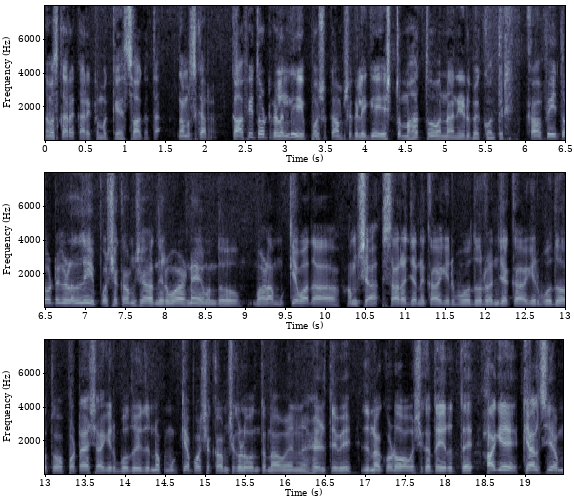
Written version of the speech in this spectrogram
ನಮಸ್ಕಾರ ಕಾರ್ಯಕ್ರಮಕ್ಕೆ ಸ್ವಾಗತ. ನಮಸ್ಕಾರ. ಕಾಫಿ ತೋಟಗಳಲ್ಲಿ ಪೋಷಕಾಂಶಗಳಿಗೆ ಎಷ್ಟು ಮಹತ್ವವನ್ನ ನೀಡಬೇಕು ಅಂತೀರಿ? ಕಾಫಿ ತೋಟಗಳಲ್ಲಿ ಪೋಷಕಾಂಶ ನಿರ್ವಹಣೆ ಒಂದು ಬಹಳ ಮುಖ್ಯವಾದ ಅಂಶ. ಸಾರಜನಕ ಆಗಿರ್ಬೋದು ರಂಜಕ ಆಗಿರ್ಬೋದು ಅಥವಾ ಪೊಟ್ಯಾಶ್ ಆಗಿರ್ಬೋದು ಇದನ್ನ ಮುಖ್ಯ ಪೋಷಕಾಂಶಗಳು ಅಂತ ನಾವು ಹೇಳ್ತೀವಿ. ಇದನ್ನ ಕೊಡುವ ಅವಶ್ಯಕತೆ ಇರುತ್ತೆ. ಹಾಗೆ ಕ್ಯಾಲ್ಸಿಯಂ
